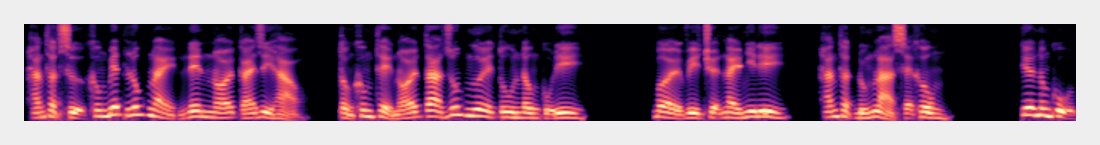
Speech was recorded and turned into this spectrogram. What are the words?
hắn thật sự không biết lúc này nên nói cái gì hảo, tổng không thể nói ta giúp ngươi tu nông cụ đi. Bởi vì chuyện này nhi đi, hắn thật đúng là sẽ không. Kia nông cụ,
